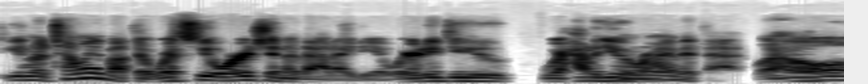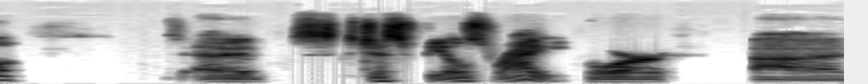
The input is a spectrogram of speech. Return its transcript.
you know, tell me about that. What's the origin of that idea? Where did you, where, how did you arrive mm-hmm. at that? Well, uh, it just feels right. Or uh,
